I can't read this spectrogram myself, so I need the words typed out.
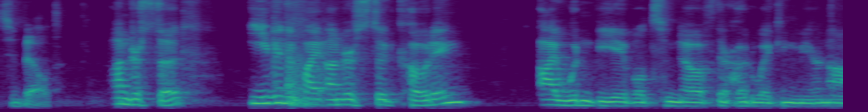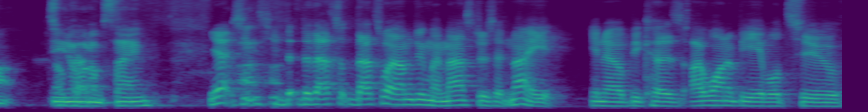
to build. Understood. Even if I understood coding, I wouldn't be able to know if they're hoodwinking me or not. Do you okay. know what I'm saying? Yeah, see, see, that's that's why I'm doing my masters at night. You know, because I want to be able to.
